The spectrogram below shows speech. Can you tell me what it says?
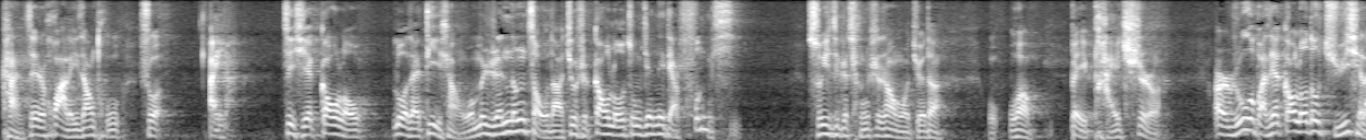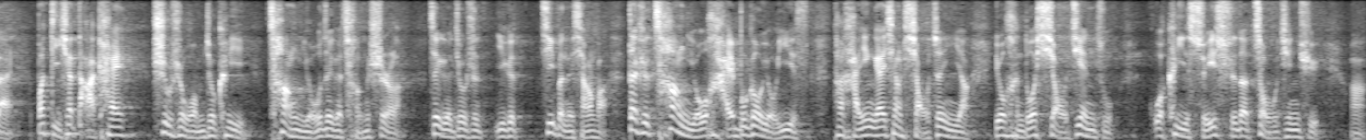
看，这是画了一张图，说，哎呀。这些高楼落在地上，我们人能走的就是高楼中间那点缝隙，所以这个城市让我觉得我我被排斥了。而如果把这些高楼都举起来，把底下打开，是不是我们就可以畅游这个城市了？这个就是一个基本的想法。但是畅游还不够有意思，它还应该像小镇一样，有很多小建筑，我可以随时的走进去啊。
